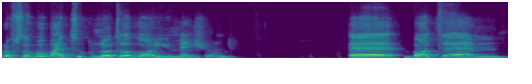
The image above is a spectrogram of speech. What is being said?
Professor Bob, I took note of all you mentioned, uh, but um,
